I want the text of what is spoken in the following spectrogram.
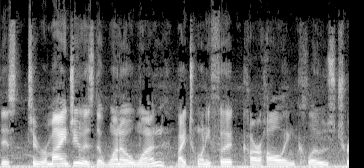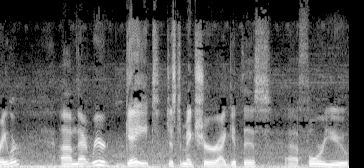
This, to remind you, is the 101 by 20 foot car haul enclosed trailer. Um, that rear gate, just to make sure I get this uh, for you,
